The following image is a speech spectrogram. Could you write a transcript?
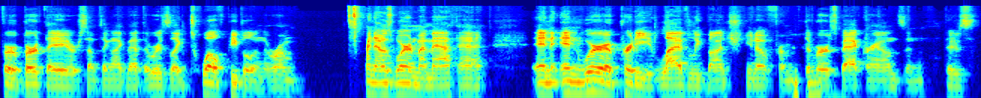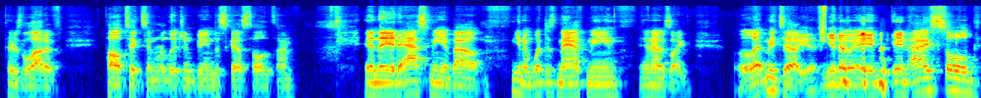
for a birthday or something like that. There was like 12 people in the room and I was wearing my math hat. And and we're a pretty lively bunch, you know, from mm-hmm. diverse backgrounds, and there's there's a lot of politics and religion being discussed all the time. And they had asked me about, you know, what does math mean? And I was like, let me tell you, you know, and and I sold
